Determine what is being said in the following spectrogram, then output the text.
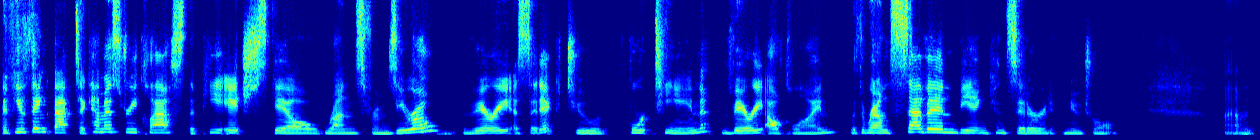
If you think back to chemistry class, the pH scale runs from zero, very acidic, to 14, very alkaline, with around seven being considered neutral. Um,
